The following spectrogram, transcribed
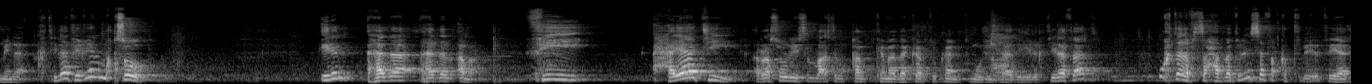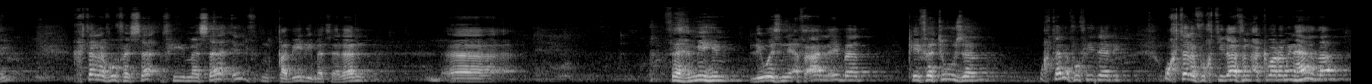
من الاختلاف غير مقصود إذا هذا هذا الأمر. في حياة الرسول صلى الله عليه وسلم كما ذكرت كانت موجود هذه الاختلافات. واختلف الصحابة ليس فقط في هذه. اختلفوا في مسائل من قبيل مثلا آه، فهمهم لوزن أفعال العباد كيف توزن واختلفوا في ذلك. واختلفوا اختلافا أكبر من هذا.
